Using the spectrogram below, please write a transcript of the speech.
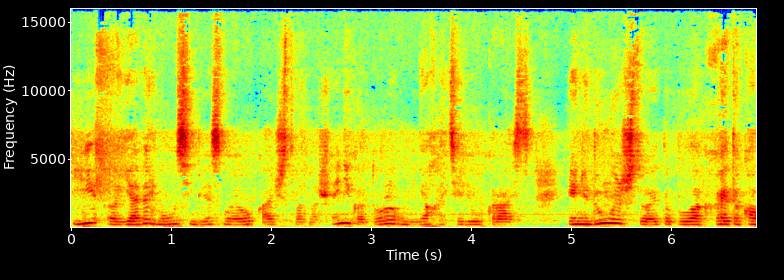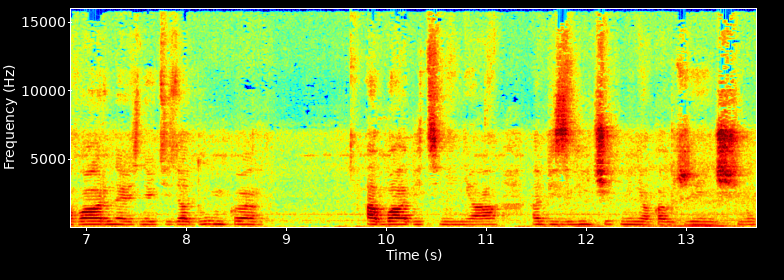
и э, я вернула себе свое качество отношений, которое у меня хотели украсть. Я не думаю, что это была какая-то коварная, знаете, задумка обабить меня, обезличить меня как женщину.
